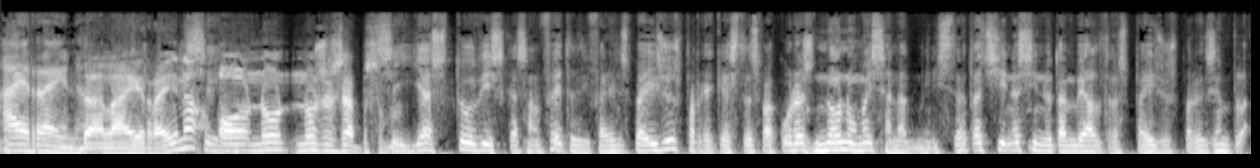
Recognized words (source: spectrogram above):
ARN. De l'ARN, sí. o no, no se sap... Sí, hi ha estudis que s'han fet a diferents països perquè aquestes vacunes no només s'han administrat a Xina, sinó també a altres països. Per exemple,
